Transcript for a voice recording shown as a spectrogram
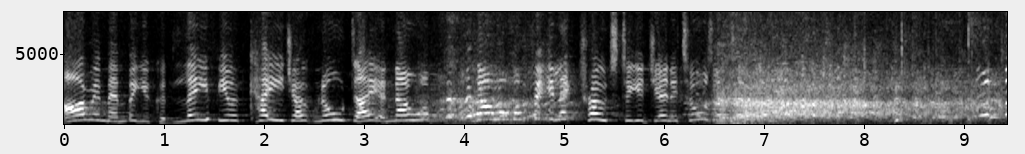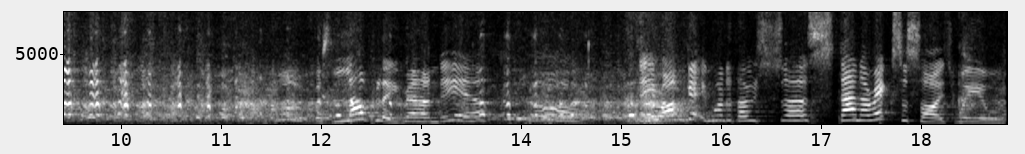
I remember you could leave your cage open all day and no one, no one will fit electrodes to your genitals. Oh, it was lovely round here. Oh, dear, I'm getting one of those uh, Stannah exercise wheels.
